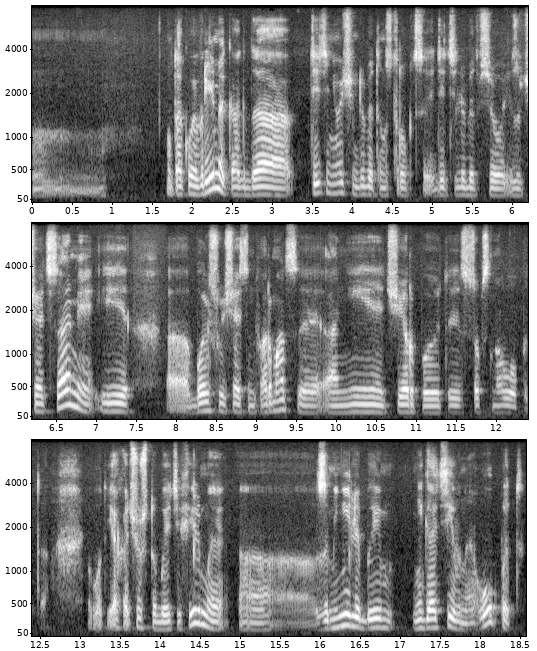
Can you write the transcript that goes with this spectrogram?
ну, такое время, когда дети не очень любят инструкции, дети любят все изучать сами, и э, большую часть информации они черпают из собственного опыта. Вот. Я хочу, чтобы эти фильмы э, заменили бы им негативный опыт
